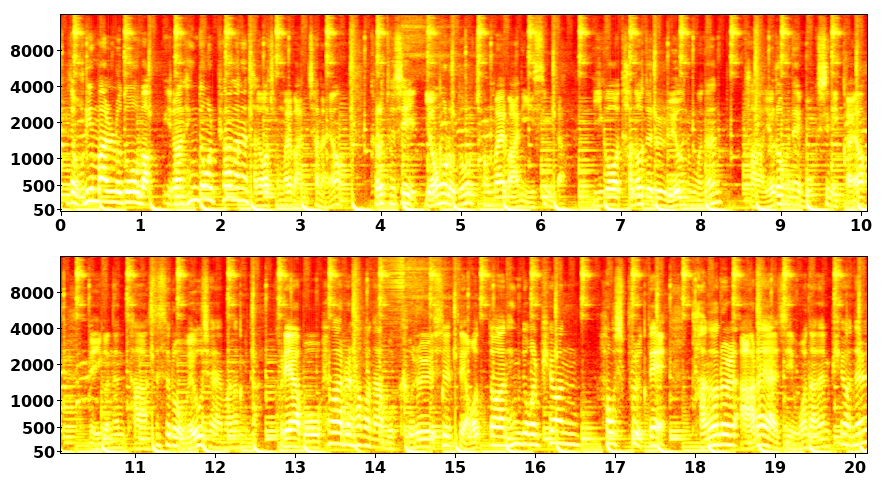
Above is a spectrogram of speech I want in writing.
일단 우리말로도 막 이런 행동을 표현하는 단어가 정말 많잖아요. 그렇듯이 영어로도 정말 많이 있습니다. 이거 단어들을 외우는 거는 다 여러분의 몫이니까요. 네, 이거는 다 스스로 외우셔야만 합니다. 그래야 뭐 회화를 하거나 뭐 글을 쓸 때 어떠한 행동을 표현하고 싶을 때 단어를 알아야지 원하는 표현을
